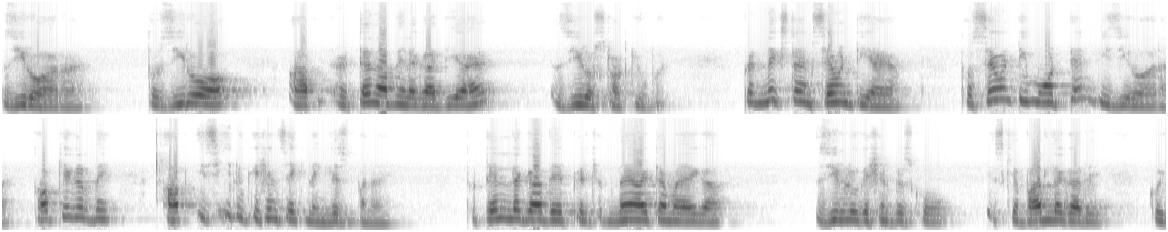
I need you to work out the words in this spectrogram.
ज़ीरो आ रहा है। तो ज़ीरो आप टेन आपने लगा दिया है ज़ीरो स्लॉट के ऊपर। फिर नेक्स्ट टाइम सेवेंटी आया तो सेवेंटी मॉड टेन भी ज़ीरो आ रहा है। तो आप क्या कर दें? आप इसी लोकेशन से एक लिंक लिस्ट बनाएँ। तो टेन लगा दे फिर जब नया आइटम आएगा ज़ीरो लोकेशन पे उसको इसके बाद लगा दे कोई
